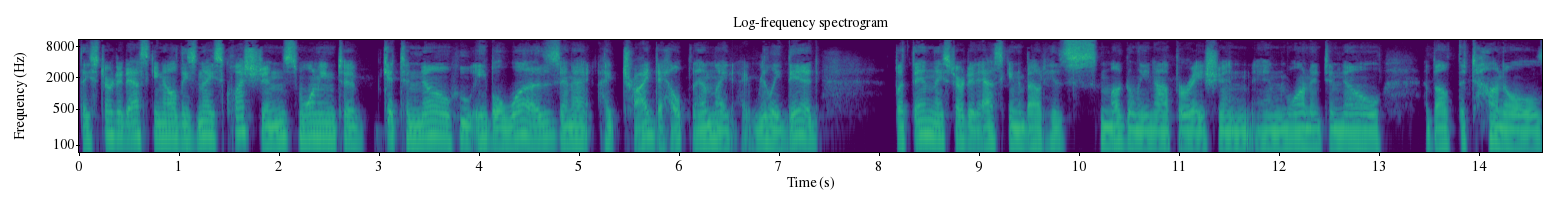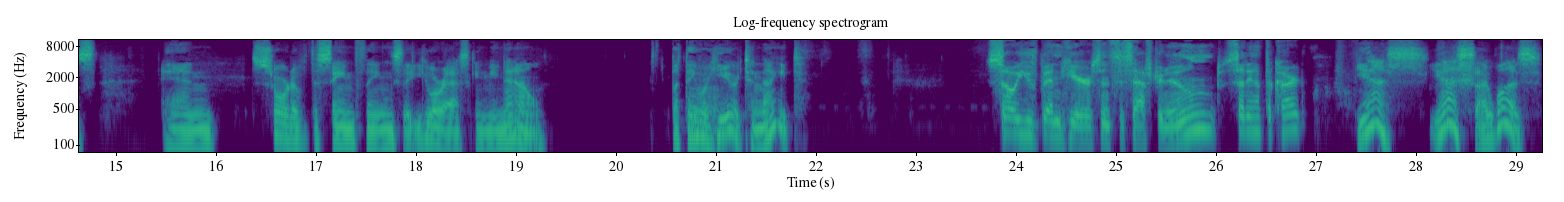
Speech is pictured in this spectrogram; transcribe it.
they started asking all these nice questions, wanting to get to know who Abel was. And I, I tried to help them. I, I really did. But then they started asking about his smuggling operation and wanted to know about the tunnels and sort of the same things that you are asking me now. But they were Hmm. here tonight. So you've been here since this afternoon setting up the cart? Yes, yes, I was.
